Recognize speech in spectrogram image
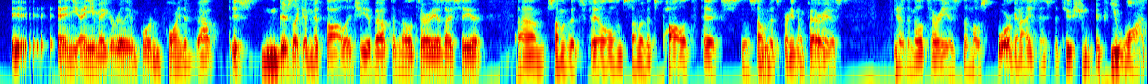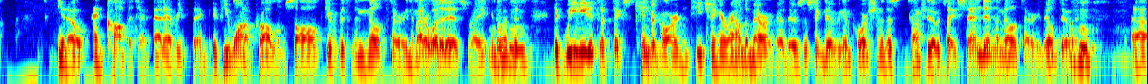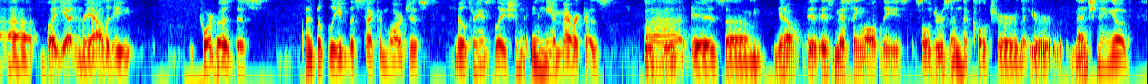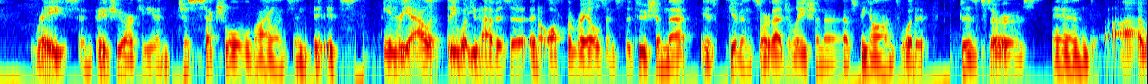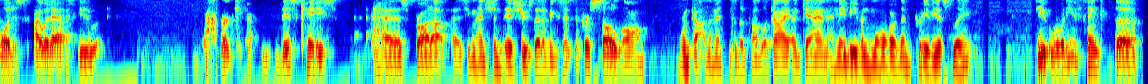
And you, and you make a really important point about this. There's like a mythology about the military, as I see it. Um, some of it's film, some of it's politics, some of it's pretty nefarious. You know, the military is the most organized institution. If you want you know, and competent at everything. If you want a problem solved, give it to the military, no matter what it is, right? You know, mm-hmm. if it's mm-hmm. if we needed to fix kindergarten teaching around America, there's a significant portion of this country that would say, send in the military, they'll do it. Mm-hmm. Uh, but yet, in reality, Fort Hood, this I believe the second largest military installation in the Americas, uh, mm-hmm. uh, is um, you know is missing all these soldiers and the culture that you're mentioning of race and patriarchy and just sexual violence. And it's in reality, what you have is a, an off the rails institution that is given sort of adulation that's beyond what it deserves. And I would I would ask you, her this case has brought up, as you mentioned, issues that have existed for so long and gotten them into the public eye again, and maybe even more than previously. Do you, what do you think the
